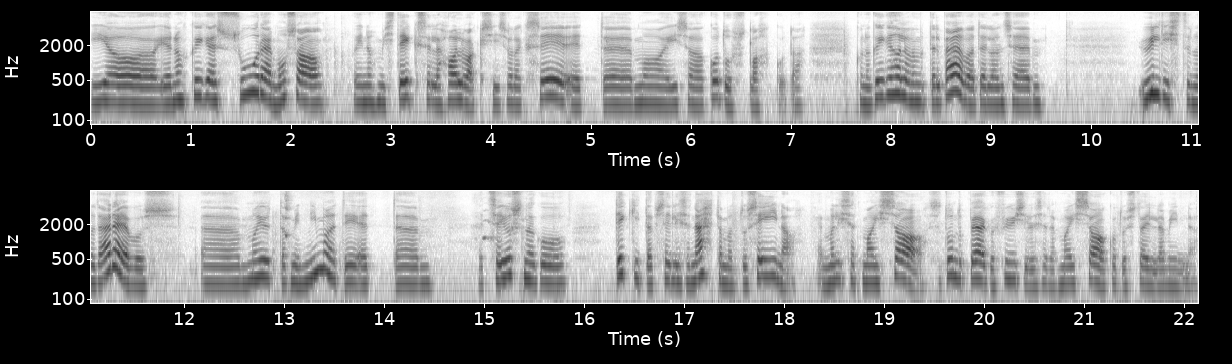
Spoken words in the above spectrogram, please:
ja, ja noh, kõige suurem osa või noh, mis teeks selle halvaks, siis oleks see, et äh, ma ei saa kodust lahkuda. kuna kõige halvematel päevadel on see üldistunud ärevus äh, mõjutab mind niimoodi, et äh, et see just nagu tekitab sellise nähtamatu seina, et ma lihtsalt, ma ei saa, see tundub peaaegu füüsilisena, et ma ei saa kodust välja minna.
